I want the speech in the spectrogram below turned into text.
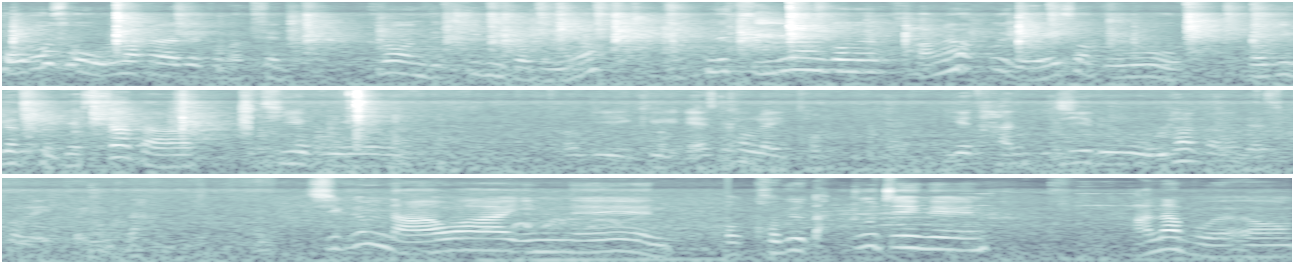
걸어서 올라가야 될 것 같은 그런 느낌이거든요. 근데 중요한 거는 광학구 내에서도 여기가 되게 싸다. 뒤에 보이는 여기 그 에스컬레이터. 이게 단지로 올라가는 에스컬레이터입니다. 지금 나와 있는 어, 거기도 나쁘지는 않아 보여요.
